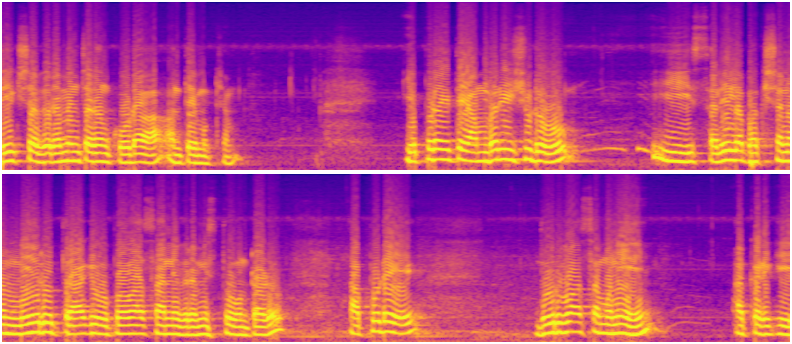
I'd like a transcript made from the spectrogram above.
దీక్ష విరమించడం కూడా అంతే ముఖ్యం. ఎప్పుడైతే అంబరీషుడు ఈ సలిల భక్షణం నీరు త్రాగి ఉపవాసాన్ని విరమిస్తూ ఉంటాడో అప్పుడే దుర్వాసముని అక్కడికి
